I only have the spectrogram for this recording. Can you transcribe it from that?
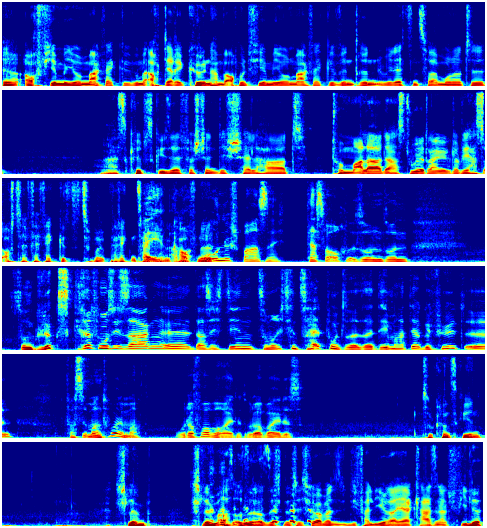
ja, auch 4 Millionen Marktwertgewinn. Auch Derek Köhn haben wir auch mit 4 Millionen Marktwertgewinn drin über die letzten zwei Monate. Ah, Skripski selbstverständlich, Shellhardt. Tomalla, da hast du ja dran geglaubt, den hast du auch zur, perfekt, zum perfekten Zeitpunkt gekauft, aber ne? ohne Spaß, nicht? Das war auch so ein, so ein, so ein Glücksgriff, muss ich sagen, äh, dass ich den zum richtigen Zeitpunkt, oder seitdem hat er gefühlt äh, fast immer ein Tor gemacht. Oder vorbereitet, oder beides. So kann's gehen. Schlimm. Schlimm aus unserer Sicht natürlich. Guck mal, die Verlierer, ja klar, sind halt viele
